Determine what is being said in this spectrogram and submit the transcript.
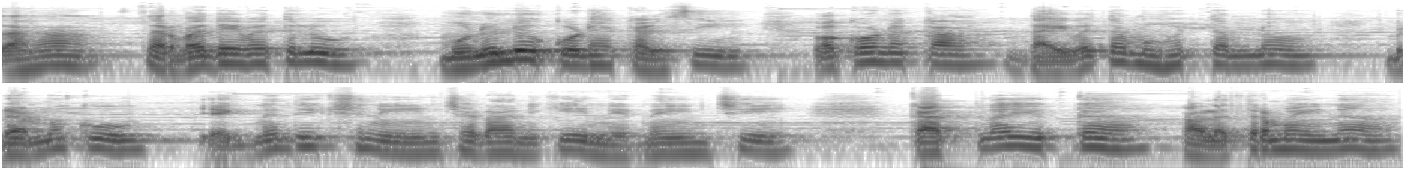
సహా సర్వదేవతలు మునులు కూడా కలిసి ఒకనొక దైవత ముహూర్తంలో బ్రహ్మకు యజ్ఞదీక్ష నియించడానికి నిర్ణయించి కత్న యొక్క కళత్రమైన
